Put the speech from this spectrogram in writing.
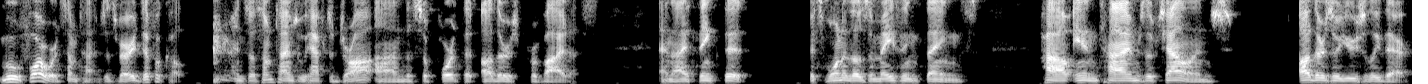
move forward, sometimes it's very difficult. and so sometimes we have to draw on the support that others provide us. And I think that it's one of those amazing things how, in times of challenge, others are usually there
